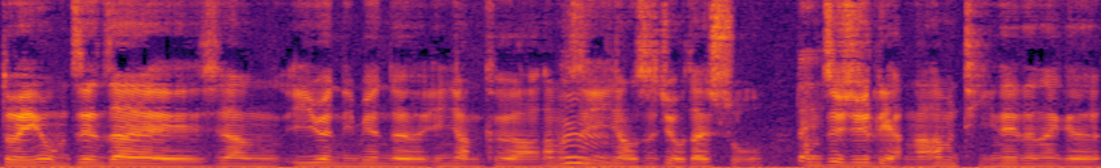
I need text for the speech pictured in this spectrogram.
对，因为我们之前在像医院里面的营养科啊，他们是嗯。营养师就有在说，对。他们自己去量啊，他们体内的那个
